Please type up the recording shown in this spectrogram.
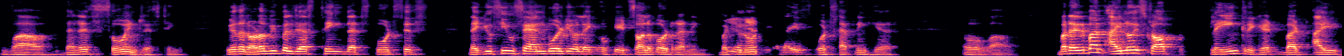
Wow, that is so interesting. Because a lot of people just think that sports is like you see Usain Bolt, you're like, okay, it's all about running, but yeah. you don't realize what's happening here. Oh wow. But Anirban, I know you stopped playing cricket, but I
